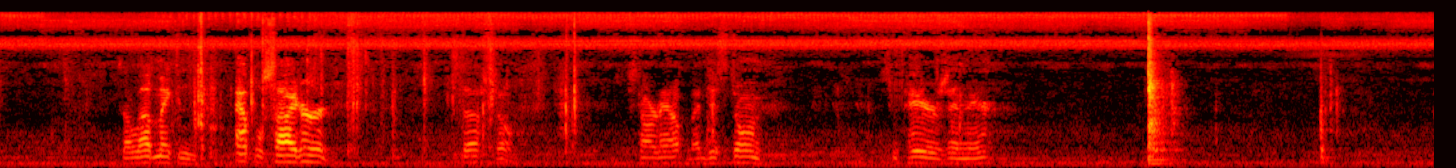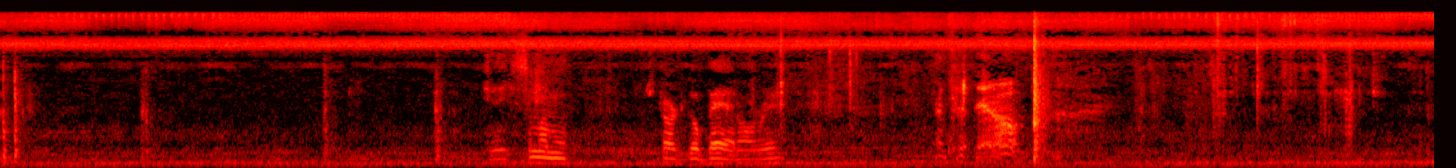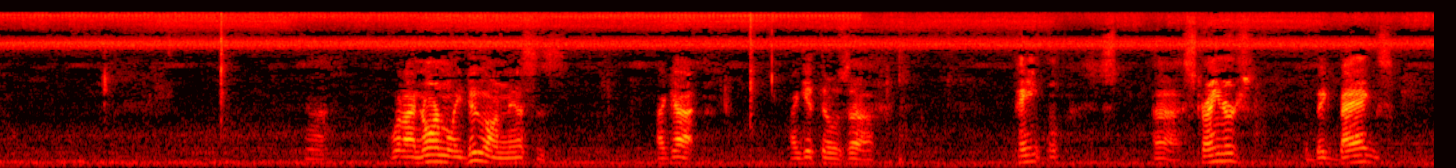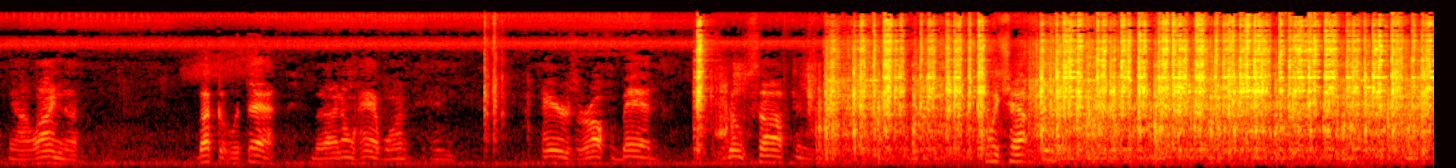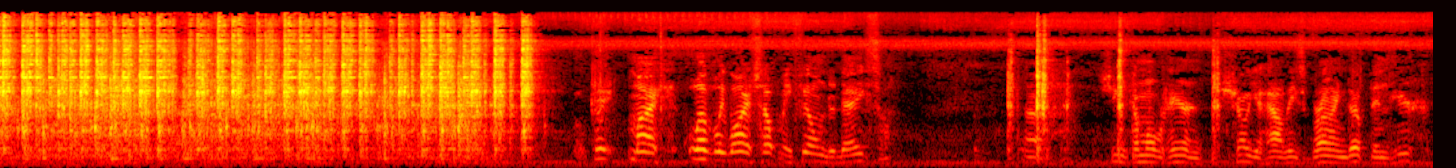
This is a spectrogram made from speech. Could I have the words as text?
So I love making apple cider and stuff, so start out by just throwing some pears in there. Okay, some of them start to go bad already. I cut that off. Uh, what I normally do on this is I got I get those uh, paint uh, strainers, the big bags, and I line the bucket with that, but I don't have one, and hairs are awful bad. Go soft and squish out to it. Okay, my lovely wife's helped me film today, so uh, she can come over here and show you how these grind up in here.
